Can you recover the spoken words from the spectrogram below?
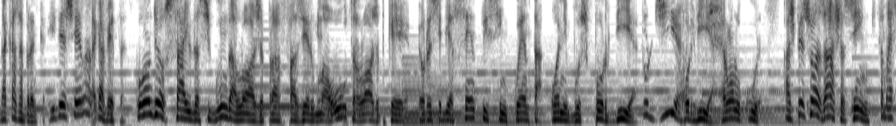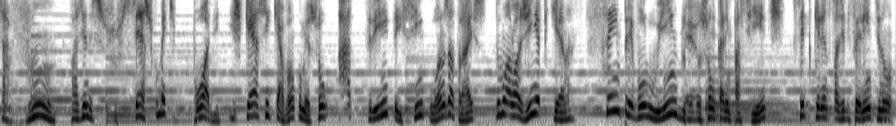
da Casa Branca e deixei lá na gaveta. Quando eu saio da segunda loja para fazer uma outra loja, porque eu recebia 150 ônibus por dia. Por dia? Por dia. Era uma loucura loucura. As pessoas acham assim, mas a van fazendo esse sucesso, como é que pode? Esquecem que a van começou há 35 anos atrás, de uma lojinha pequena, sempre evoluindo. Eu sou um cara impaciente, sempre querendo fazer diferente. No,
